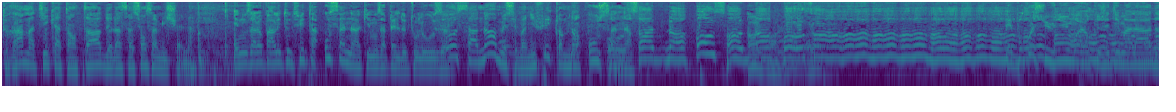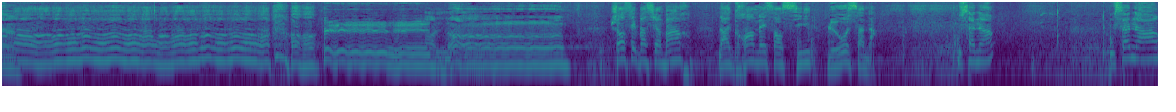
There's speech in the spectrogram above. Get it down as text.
dramatique attentat de la station Saint-Michel. Et nous allons parler tout de suite à Oussana qui nous appelle de Toulouse. Osana, mais c'est magnifique comme nom. Non, Oussana. Osana, Osana, Osana. Et pourquoi je suis venu, moi, alors que j'étais malade? Jean-Sébastien Bach, la grand-messe en si, le Osana. Oussana Oussana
